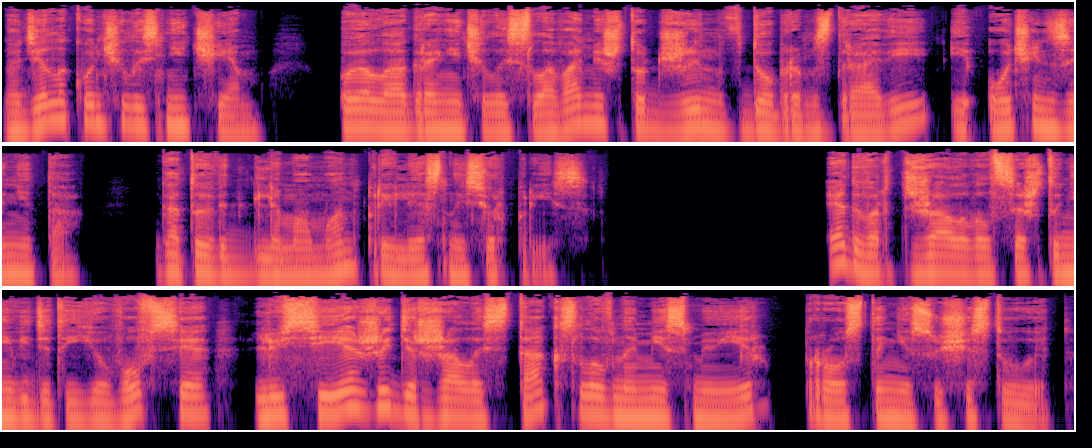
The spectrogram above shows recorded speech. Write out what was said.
но дело кончилось ничем. Белла ограничилась словами, что Джин в добром здравии и очень занята готовит для маман прелестный сюрприз. Эдвард жаловался, что не видит ее вовсе, Люсия же держалась так, словно мисс Мюир просто не существует.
